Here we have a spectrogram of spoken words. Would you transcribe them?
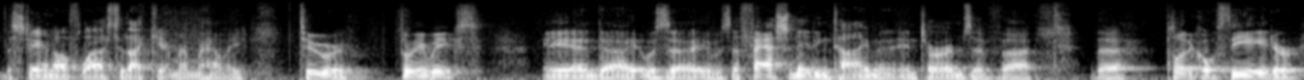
the standoff lasted I can't remember how many, two or three weeks, and uh, it was a, it was a fascinating time in, in terms of uh, the political theater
